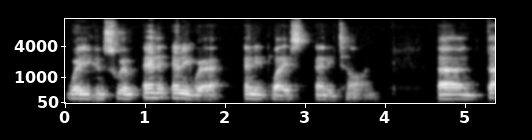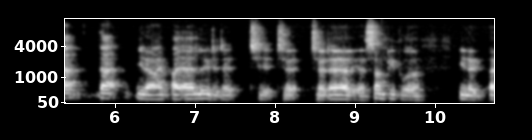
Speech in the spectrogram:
where you can swim any, anywhere, any place, any time. And that that you know, I, I alluded it to, to, to, it earlier. Some people are, you know, a,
